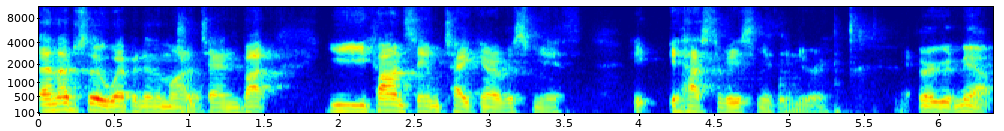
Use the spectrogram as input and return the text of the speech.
an absolute weapon in the Mitre Sure. ten. But you, you can't see him taking over Smith. He, it has to be a Smith injury. very good. Now,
